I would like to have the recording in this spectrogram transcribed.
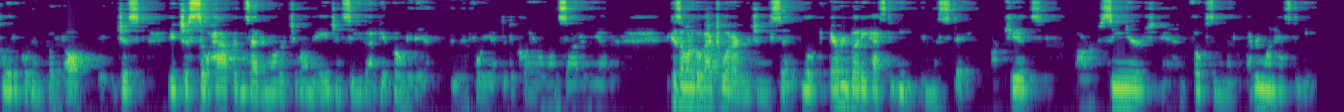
political input at all. It just it just so happens that in order to run the agency, you got to get voted in and therefore you have to declare one side or the other. Because I want to go back to what I originally said. Look, everybody has to eat in this state. Our kids, our seniors, and folks in the middle. Everyone has to eat.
